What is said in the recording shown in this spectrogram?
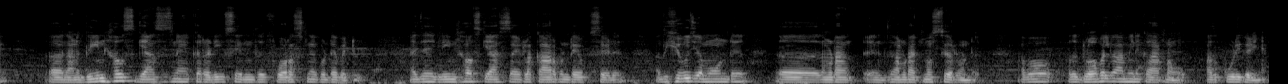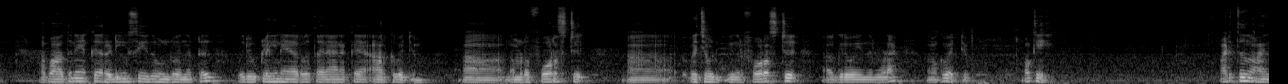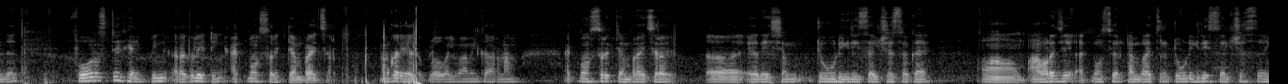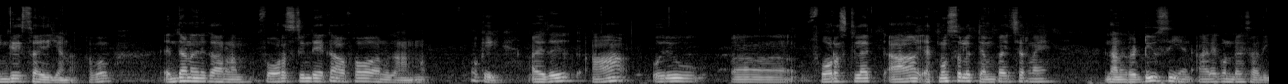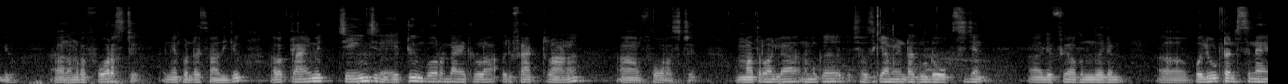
എന്താണ് ഗ്രീൻ ഹൗസ് ഗ്യാസസിനെയൊക്കെ റെഡ്യൂസ് ചെയ്യുന്നത് ഫോറസ്റ്റിനെ കൊണ്ടേ പറ്റൂ. അതായത് ഗ്രീൻ ഹൗസ് ഗ്യാസസ് ആയിട്ടുള്ള കാർബൺ ഡൈ ഓക്സൈഡ് അത് ഹ്യൂജ് എമൗണ്ട് നമ്മുടെ നമ്മുടെ അറ്റ്മോസ്ഫിയറിലുണ്ട് അപ്പോൾ അത് ഗ്ലോബൽ വാർമിങ്ങിന് കാരണമാവും. അത് കൂടിക്കഴിഞ്ഞാൽ അപ്പോൾ അതിനെയൊക്കെ റെഡ്യൂസ് ചെയ്ത് കൊണ്ടുവന്നിട്ട് ഒരു ക്ലീൻ എയർ തരാനൊക്കെ ആർക്ക് പറ്റും? നമ്മുടെ ഫോറസ്റ്റ് വെച്ച് പിടിപ്പിക്കുന്ന ഫോറസ്റ്റ് ഗ്രോ ചെയ്യുന്നതിലൂടെ നമുക്ക് പറ്റും. ഓക്കെ അടുത്തെന്ന് പറയുന്നത് forest help in regulating atmospheric temperature നമുക്കറിയാമല്ലോ ഗ്ലോബൽ വാർമിംഗ് കാരണം അറ്റ്മോസ്ഫറിക് ടെമ്പറേച്ചർ ഏകദേശം ടു ഡിഗ്രി സെൽഷ്യസ് ഒക്കെ average atmosphere temperature two degree Celsius increase ആയിരിക്കുകയാണ് അപ്പോൾ എന്താണ് അതിന് കാരണം? ഫോറസ്റ്റിന്റെയൊക്കെ അഭാവമാണ് കാരണം. ഓക്കെ. അതായത് ആ ഒരു ഫോറസ്റ്റിലെ ആ അറ്റ്മോസ്ഫിയറിലെ ടെമ്പറേച്ചറിനെ എന്താണ് റെഡ്യൂസ് ചെയ്യാൻ ആരെ കൊണ്ടേ സാധിക്കൂ? നമ്മുടെ ഫോറസ്റ്റ് ഇതിനെ കൊണ്ടേ സാധിക്കും. അപ്പോൾ ക്ലൈമറ്റ് ചേഞ്ചിന് ഏറ്റവും ഇമ്പോർട്ടന്റ് ആയിട്ടുള്ള ഒരു ഫാക്ടറാണ് ഫോറസ്റ്റ് മാത്രമല്ല നമുക്ക് ശ്വസിക്കാൻ വേണ്ട ഗുഡ് ഓക്സിജൻ ലഭ്യമാക്കുന്നതിലും പൊല്യൂട്ടൻസിനെ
